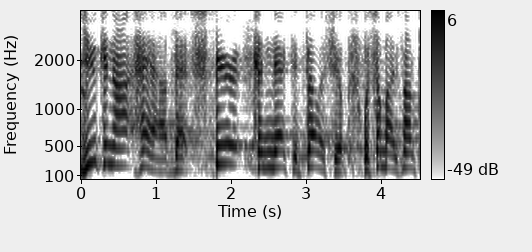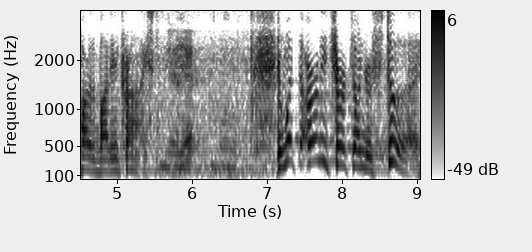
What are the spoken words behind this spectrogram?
You cannot have that spirit connected fellowship with somebody who's not a part of the body of Christ. Yeah. And what the early church understood,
